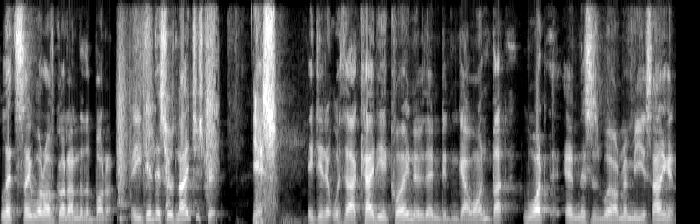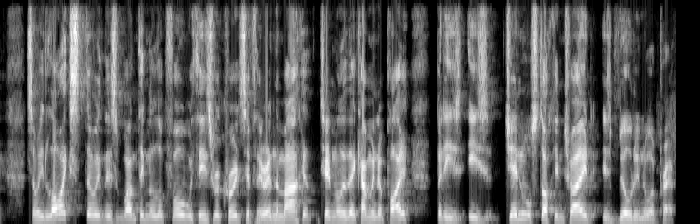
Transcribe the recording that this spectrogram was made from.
Let's see what I've got under the bonnet. He did this with Nature Strip. Yes. He did it with Arcadia Queen, who then didn't go on. But what, and this is where I remember you saying it. So he likes doing this. One thing to look for with his recruits, if they're in the market, generally they come into play. But his his general stock in trade is built into a prep.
